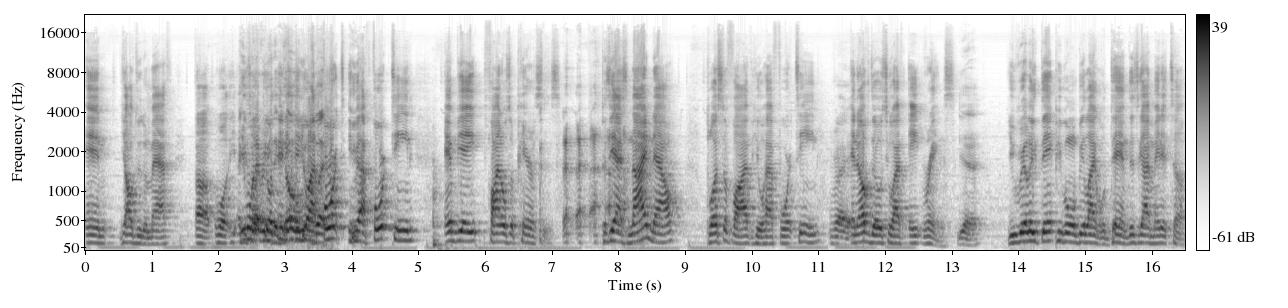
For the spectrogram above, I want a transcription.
and y'all do the math. Uh, well, he won't ever GOAT, and you have but- 14, you have 14 NBA Finals appearances because he has nine now, plus the five, he'll have 14. Right. And of those, he'll have eight rings. Yeah. You really think people won't be like, well, damn, this guy made it to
